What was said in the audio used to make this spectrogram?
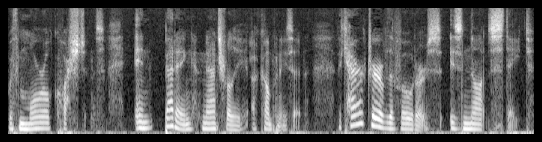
with moral questions, and betting naturally accompanies it. The character of the voters is not state.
